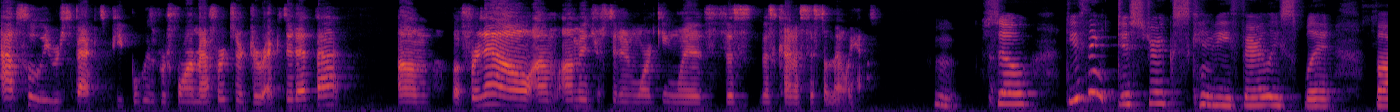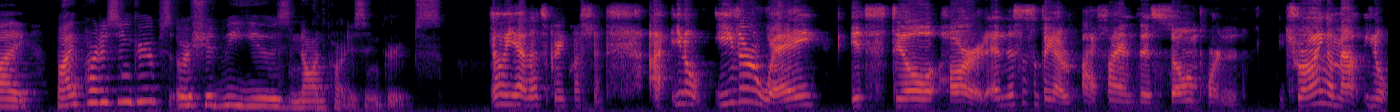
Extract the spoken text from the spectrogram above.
absolutely respect people whose reform efforts are directed at that. Um, but for now, I'm, I'm interested in working with this this kind of system that we have. So, do you think districts can be fairly split by bipartisan groups or should we use nonpartisan groups? Oh yeah, that's a great question. I, you know, either way, it's still hard, and this is something I, I find this so important. Drawing a map, you know,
